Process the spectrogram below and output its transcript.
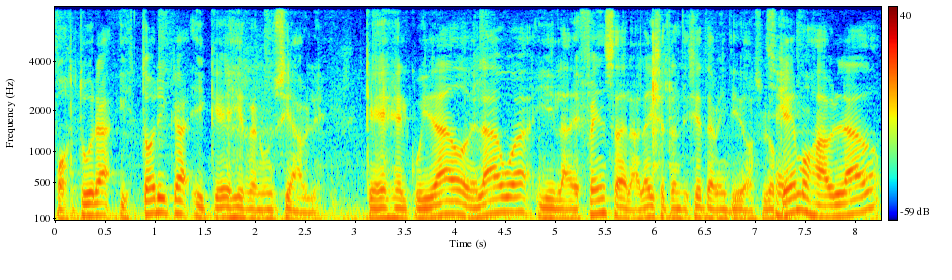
postura histórica y que es irrenunciable, que es el cuidado del agua y la defensa de la ley 7722. Lo que hemos hablado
